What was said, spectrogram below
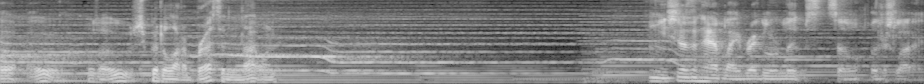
Oh, oh, I was like, oh, she put a lot of breath in that one. I mean, she doesn't have like regular lips, so let her slide.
